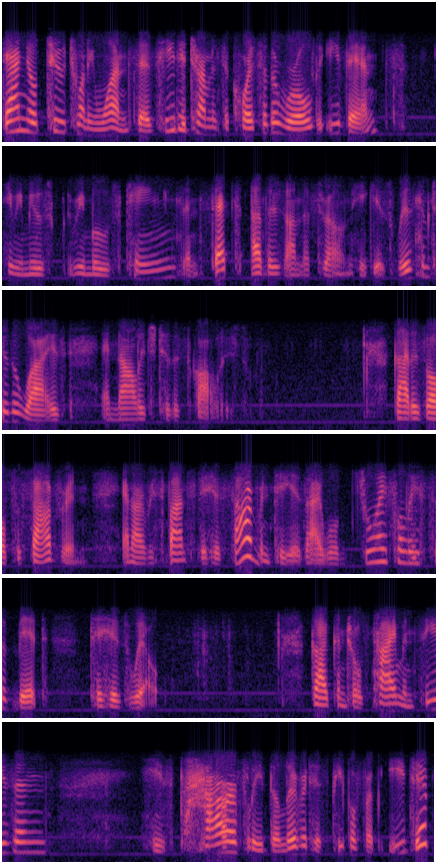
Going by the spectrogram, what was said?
Daniel 2:21 says he determines the course of the world events. He removes removes kings and sets others on the throne. He gives wisdom to the wise and knowledge to the scholars. God is also sovereign, and our response to his sovereignty is I will joyfully submit to his will. God controls time and seasons. He's powerfully delivered his people from Egypt.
